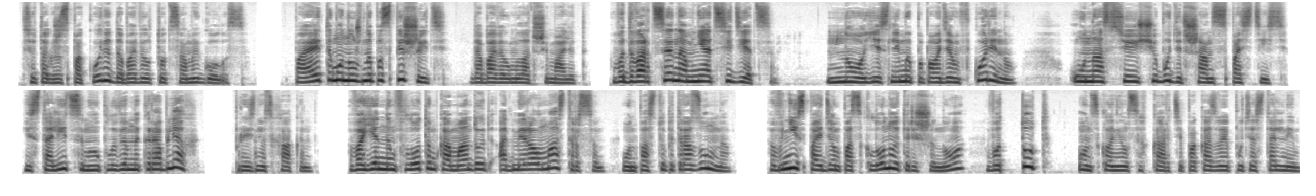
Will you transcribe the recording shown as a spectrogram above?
— все так же спокойно добавил тот самый голос. «Поэтому нужно поспешить», — добавил младший Малет. «Во дворце нам не отсидеться. Но если мы попадем в Корину, «У нас все еще будет шанс спастись. Из столицы мы уплывем на кораблях», — произнес Хакон. «Военным флотом командует адмирал Мастерсон. Он поступит разумно. Вниз пойдем по склону, это решено. Вот тут Он склонился к карте, показывая путь остальным.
